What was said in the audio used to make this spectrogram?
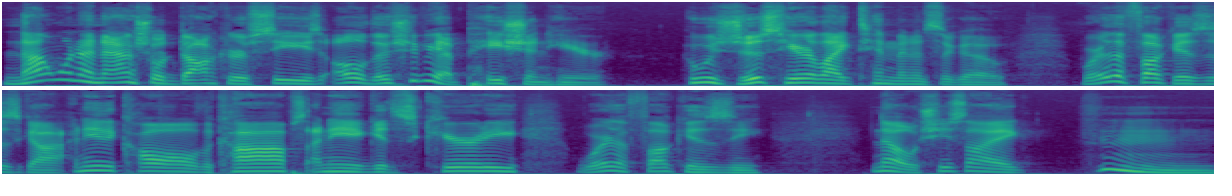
Not when an actual doctor sees, oh, there should be a patient here who was just here like 10 minutes ago. Where the fuck is this guy? I need to call the cops. I need to get security. Where the fuck is he? No, she's like, hmm.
